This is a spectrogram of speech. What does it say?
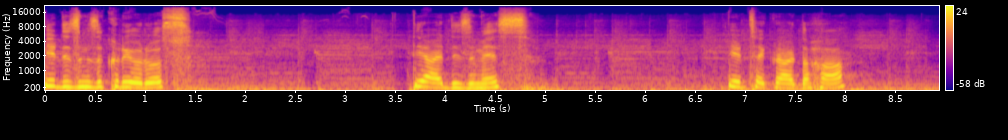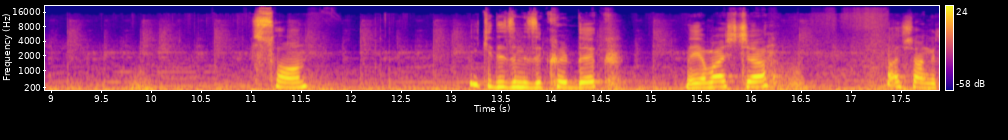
Bir dizimizi kırıyoruz. Diğer dizimiz. Bir tekrar daha. Son. İki dizimizi kırdık ve yavaşça başlangıç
